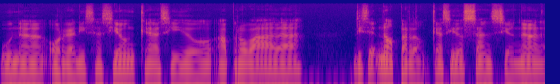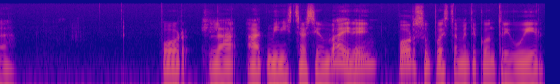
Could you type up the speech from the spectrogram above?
una organización que ha sido aprobada, dice, no, perdón, que ha sido sancionada por la administración Biden por supuestamente contribuir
